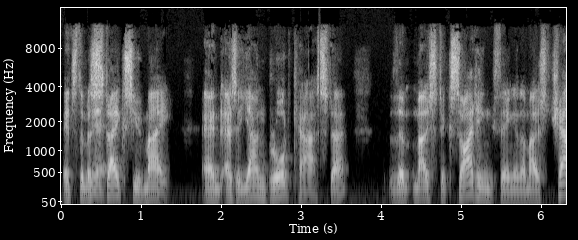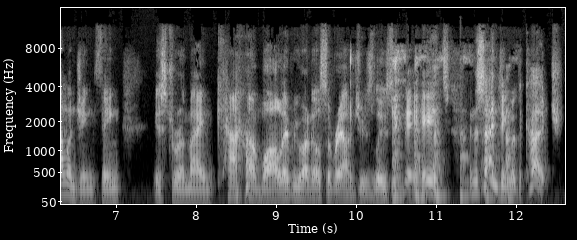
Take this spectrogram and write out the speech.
It's the mistakes yeah. you make. And as a young broadcaster, the most exciting thing and the most challenging thing is to remain calm while everyone else around you is losing their heads. and the same thing with the coach.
